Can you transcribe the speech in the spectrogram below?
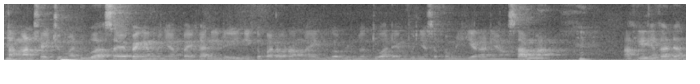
tangan saya cuma dua saya pengen menyampaikan ide ini kepada orang lain juga belum tentu ada yang punya sepemikiran yang sama akhirnya kadang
